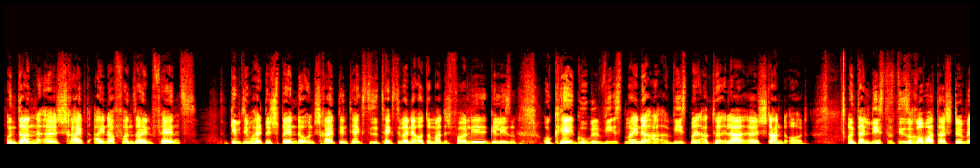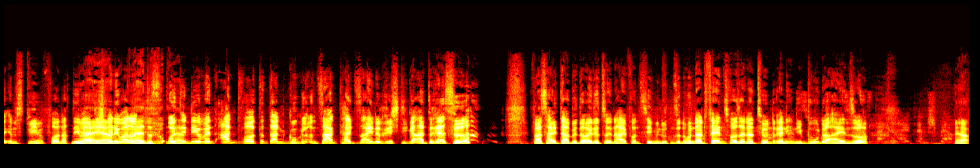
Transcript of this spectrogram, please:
und dann äh, schreibt einer von seinen Fans gibt ihm halt eine Spende und schreibt den Text. Diese Texte werden ja automatisch vorgelesen. Okay, Google, wie ist meine, wie ist mein aktueller äh, Standort? Und dann liest es diese Roboterstimme im Stream vor, nachdem Ja, er halt die ja. Spende gemacht hat. Ja, das- und in dem Moment antwortet dann Google und sagt halt seine richtige Adresse. Was halt da bedeutet, so innerhalb von 10 Minuten sind 100 Fans vor seiner Tür und rennen in die Bude ein, so. ja.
